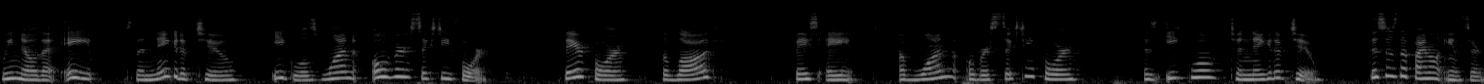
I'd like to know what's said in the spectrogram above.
we know that 8 to the negative 2 equals 1 over 64. Therefore, the log base 8 of 1 over 64 is equal to negative 2. This is the final answer.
